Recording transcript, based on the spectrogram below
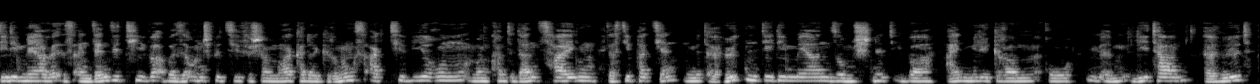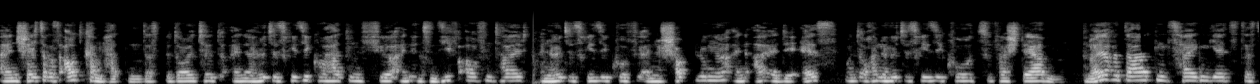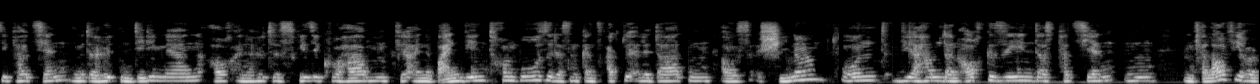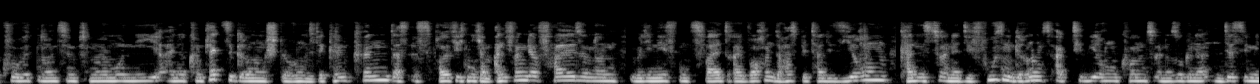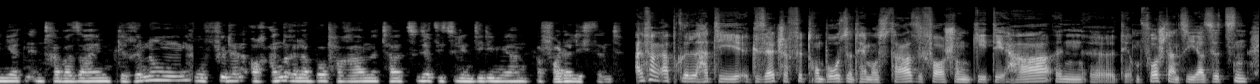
D-Dimere ist ein sensitiver, aber sehr unspezifischer Marker der Gerinnungsaktivierung. Und man konnte dann zeigen, dass die Patienten mit erhöhten D-Dimeren, so im Schnitt über ein Milligramm pro ähm, Liter erhöht, ein schlechteres Outcome hatten. Das bedeutet, ein erhöhtes Risiko hatten für einen Intensivaufenthalt, ein erhöhtes Risiko für eine Schocklunge, ein ARDS und auch ein erhöhtes Risiko zu versterben. Neuere Daten zeigen jetzt, dass die Patienten mit erhöhten Dedimeren auch ein erhöhtes Risiko haben für eine Beinvenenthrombose. Das sind ganz aktuelle Daten aus China. Und wir haben dann auch gesehen, dass Patienten im Verlauf ihrer Covid-19-Pneumonie eine komplexe Gerinnungsstörung entwickeln können. Das ist häufig nicht am Anfang der Fall, sondern über die nächsten zwei, drei Wochen der Hospitalisierung kann es zu einer diffusen Gerinnungsaktivierung kommen, zu einer sogenannten disseminierten intravasalen Gerinnung, wofür dann auch andere Laborparameter zusätzlich zu den Dedimeren erforderlich sind. Anfang April hat die Gesellschaft für Thrombose und Hämostaseforschung GTH, in äh, deren Vorstand Sie ja sitzen,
